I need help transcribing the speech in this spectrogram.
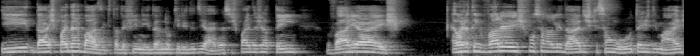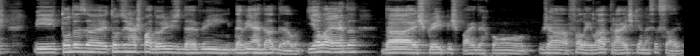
E da Spider base, que está definida no querido diário. Essa Spider já tem várias ela já tem várias funcionalidades que são úteis demais e todas a, todos os raspadores devem, devem herdar dela. E ela herda da Scrape Spider, como já falei lá atrás, que é necessário.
